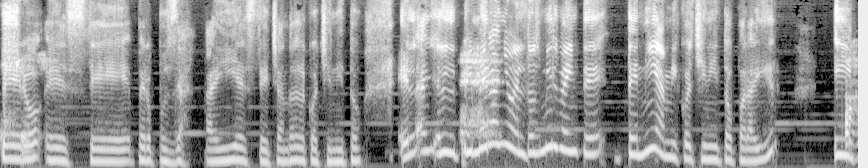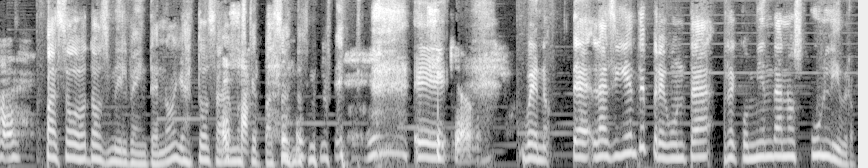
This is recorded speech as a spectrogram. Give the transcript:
pero este, pero pues ya, ahí este, echándole el cochinito. El, el primer año, el 2020, tenía mi cochinito para ir y pasó 2020, ¿no? Ya todos sabemos qué pasó en 2020. Eh, bueno, la siguiente pregunta, recomiéndanos un libro.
